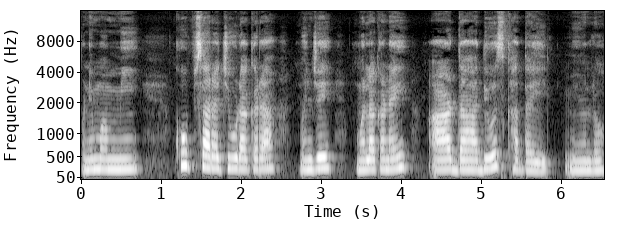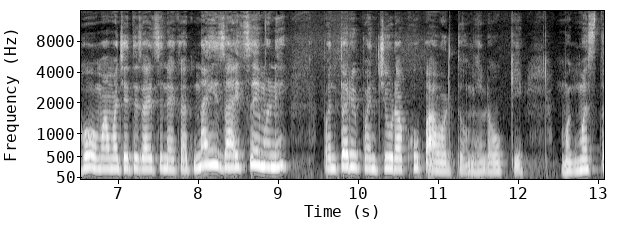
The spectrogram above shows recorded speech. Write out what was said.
म्हणे मम्मी खूप सारा चिवडा करा. म्हणजे मला का नाही आठ दहा दिवस खाता येईल. मी म्हणलो हो मामाच्या इथे जायचं नाही का नाही जायचं आहे म्हणे. पण तरी पण चिवडा खूप आवडतो. मी म्हणलं ओके. मग मस्त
